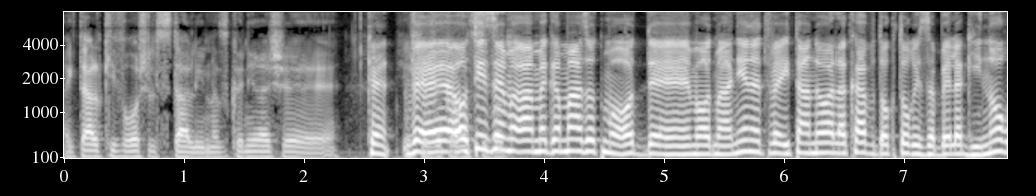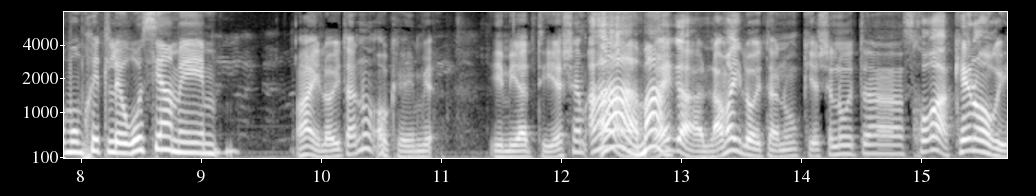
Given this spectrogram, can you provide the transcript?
הייתה על קברו של סטלין, אז כנראה ש... כן, ואותי זה. המגמה הזאת מאוד, uh, מאוד מעניינת, ואיתנו על הקו דוקטור איזבלה גינור, מומחית לרוסיה, מ... אה, היא לא איתנו? אוקיי, אם- היא מיד תהיה שם. אה, מה? רגע, למה היא לא איתנו? כי יש לנו את הסחורה. כן, אורי.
